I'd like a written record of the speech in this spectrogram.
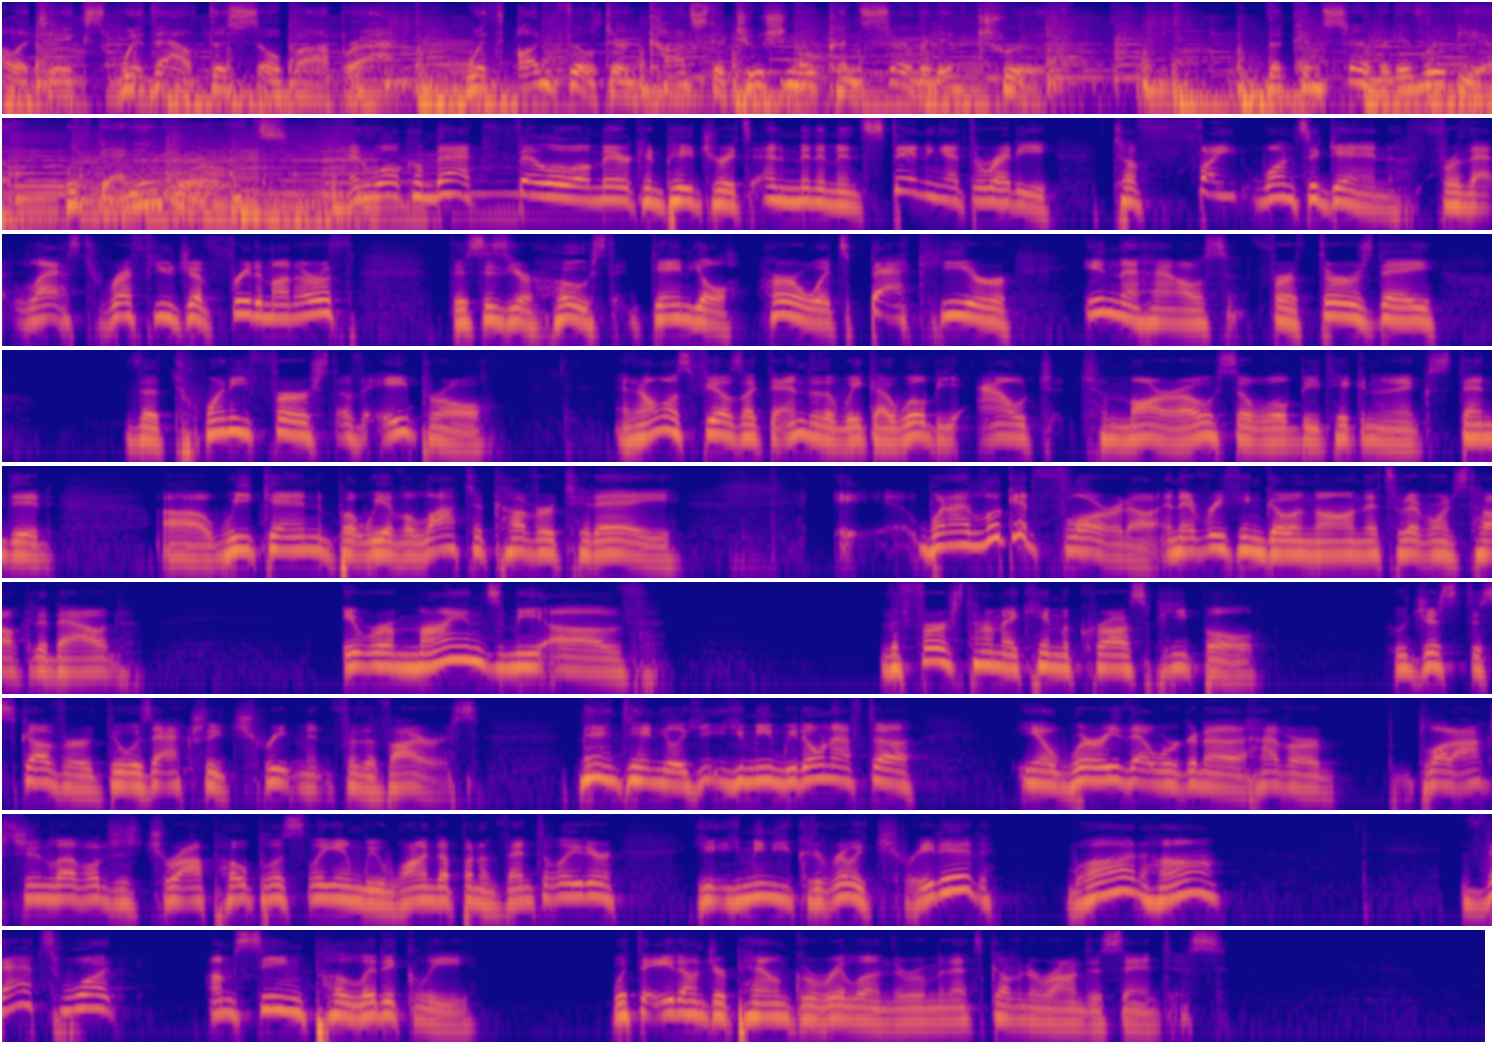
politics without the soap opera with unfiltered constitutional conservative truth. The Conservative Review with Daniel Horowitz. And welcome back, fellow American patriots and Minutemen standing at the ready to fight once again for that last refuge of freedom on earth. This is your host, Daniel Horowitz, back here in the house for Thursday, the 21st of April. And it almost feels like the end of the week. I will be out tomorrow, so we'll be taking an extended uh, weekend, but we have a lot to cover today. When I look at Florida and everything going on, that's what everyone's talking about. It reminds me of the first time I came across people who just discovered there was actually treatment for the virus. Man, Daniel, you, you mean we don't have to, you know, worry that we're gonna have our blood oxygen level just drop hopelessly and we wind up on a ventilator? You, you mean you could really treat it? What, huh? That's what I'm seeing politically with the 800 pound gorilla in the room, and that's Governor Ron DeSantis.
